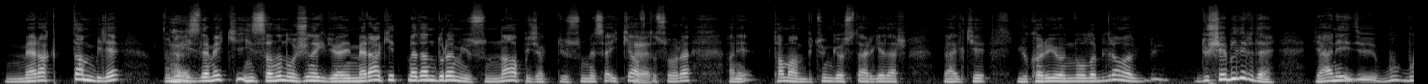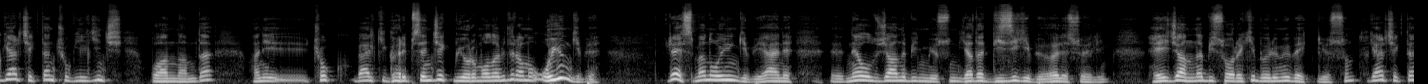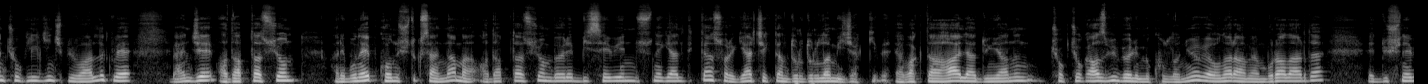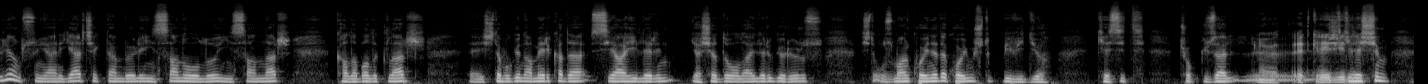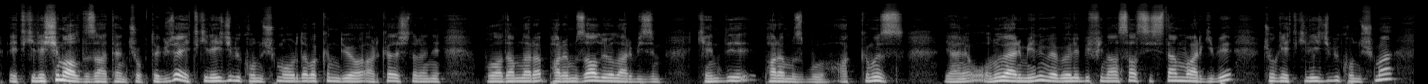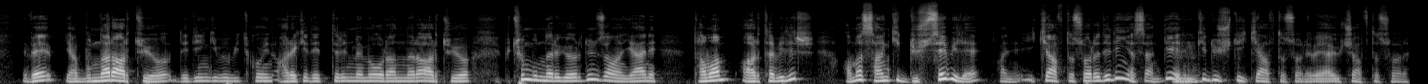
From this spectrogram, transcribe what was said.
meraktan bile bunu evet. izlemek insanın hoşuna gidiyor. Yani merak etmeden duramıyorsun. Ne yapacak diyorsun. Mesela iki hafta evet. sonra hani tamam bütün göstergeler belki yukarı yönlü olabilir ama düşebilir de. Yani e, bu, bu gerçekten çok ilginç bu anlamda. Hani çok belki garipsenecek bir yorum olabilir ama oyun gibi. Resmen oyun gibi yani e, ne olacağını bilmiyorsun ya da dizi gibi öyle söyleyeyim. Heyecanla bir sonraki bölümü bekliyorsun. Gerçekten çok ilginç bir varlık ve bence adaptasyon Hani bunu hep konuştuk seninle ama adaptasyon böyle bir seviyenin üstüne geldikten sonra gerçekten durdurulamayacak gibi. Ya bak daha hala dünyanın çok çok az bir bölümü kullanıyor ve ona rağmen buralarda e, düşünebiliyor musun? Yani gerçekten böyle insanoğlu, insanlar, kalabalıklar e, işte bugün Amerika'da siyahilerin yaşadığı olayları görüyoruz. İşte uzman koyuna da koymuştuk bir video kesit çok güzel evet, etkileyiciydi. etkileşim etkileşim aldı zaten çok da güzel etkileyici bir konuşma orada bakın diyor arkadaşlar hani bu adamlara paramızı alıyorlar bizim. Kendi paramız bu. Hakkımız. Yani onu vermeyelim ve böyle bir finansal sistem var gibi çok etkileyici bir konuşma ve ya bunlar artıyor. Dediğin gibi Bitcoin hareket ettirilmeme oranları artıyor. Bütün bunları gördüğün zaman yani tamam artabilir ama sanki düşse bile hani iki hafta sonra dedin ya sen diyelim hı hı. ki düştü iki hafta sonra veya üç hafta sonra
